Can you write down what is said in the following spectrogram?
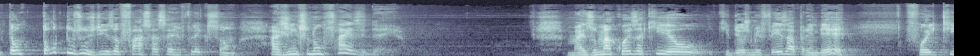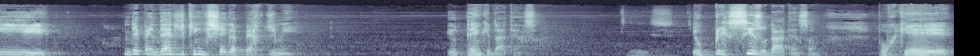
Então, todos os dias eu faço essa reflexão. A gente não faz ideia. Mas uma coisa que eu que Deus me fez aprender foi que independente de quem chega perto de mim, eu tenho que dar atenção. Isso. Eu preciso dar atenção. Porque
